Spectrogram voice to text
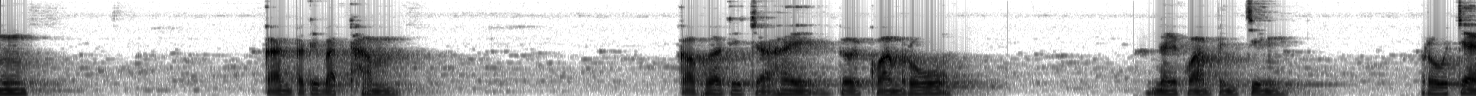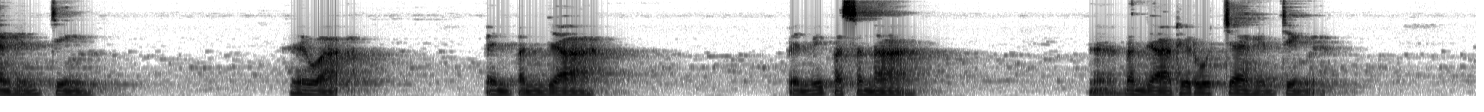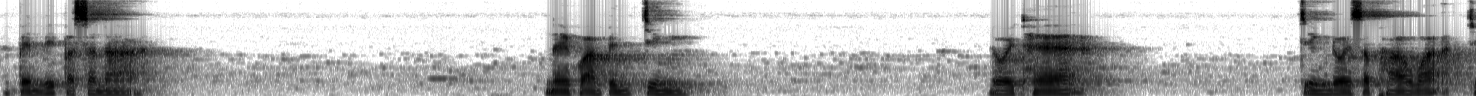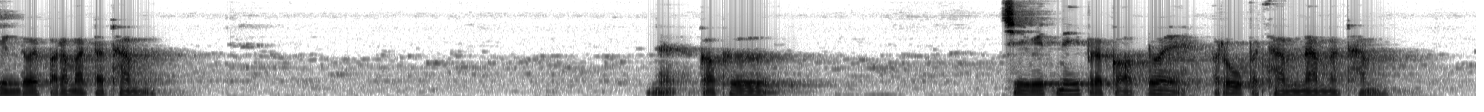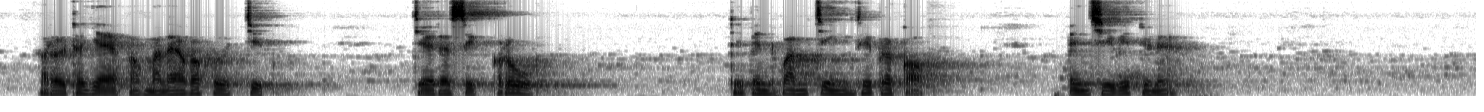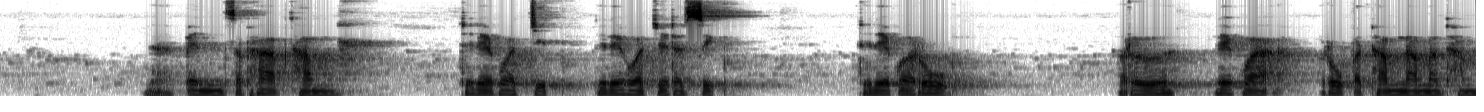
การปฏิบัติธรรม ก็เพื่อที่จะให้เกิดความรู้ ในความเป็นจริง รู้แจ้งเห็นจริง เรียกว่า เป็นปัญญา เป็นวิปัสสนาปัญญาที่รู้แจ้งเห็นจริง เป็นวิปัสนา ในความเป็นจริง โดยแท้ จริงโดยสภาวะจริงโดยปรมัตธรรม นะก็คือ ชีวิตนี้ประกอบด้วยรูปธรรมนามธรรม หรือถ้าแยกออกมาแล้วก็คือจิต เจตสิกรูป ที่เป็นความจริงที่ประกอบ เป็นชีวิตอยู่เนี่ย นะเป็นสภาพธรรม ที่เรียกว่าจิต ที่เรียกว่าเจตสิก ที่เรียกว่ารูป หรือเรียกว่ารูปธรรมนามธรรม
